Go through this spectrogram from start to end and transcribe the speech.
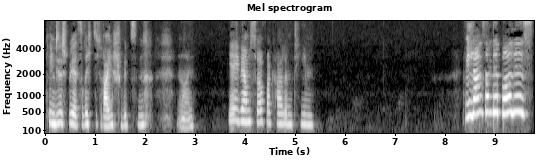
Okay, in dieses Spiel jetzt richtig reinschwitzen. Nein. Yay, wir haben Surfer Karl im Team. Wie langsam der Ball ist.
